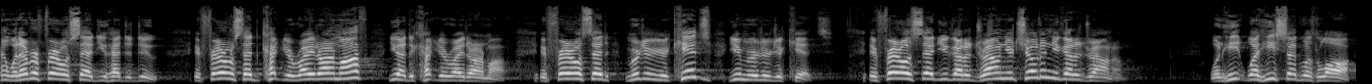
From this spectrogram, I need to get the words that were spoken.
And whatever Pharaoh said, you had to do. If Pharaoh said, cut your right arm off, you had to cut your right arm off. If Pharaoh said, murder your kids, you murdered your kids. If Pharaoh said, you got to drown your children, you got to drown them. When he, what he said was law.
